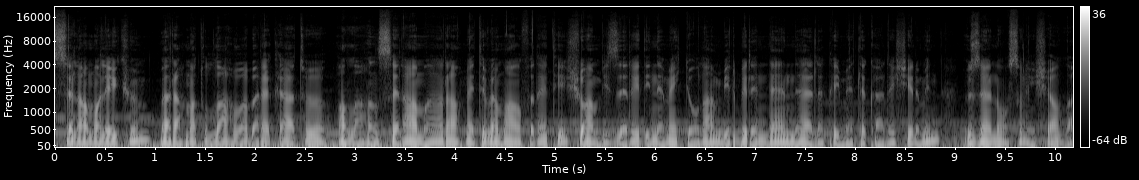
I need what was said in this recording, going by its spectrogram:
Esselamu Aleyküm ve Rahmetullah ve Berekatü. Allah'ın selamı, rahmeti ve mağfireti şu an bizleri dinlemekte olan birbirinden değerli kıymetli kardeşlerimin üzerine olsun inşallah.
